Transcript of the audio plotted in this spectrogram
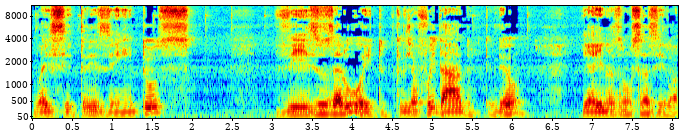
vai ser 300 vezes o 0,8, porque ele já foi dado, entendeu? E aí nós vamos fazer, ó,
